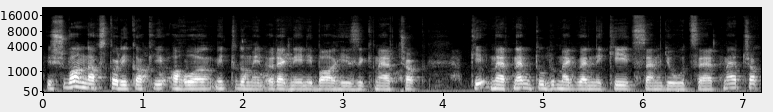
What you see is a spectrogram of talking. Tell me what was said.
És vannak sztorik, aki, ahol, mit tudom én, öreg néni balhézik, mert csak mert nem tud megvenni két szem gyógyszert, mert csak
